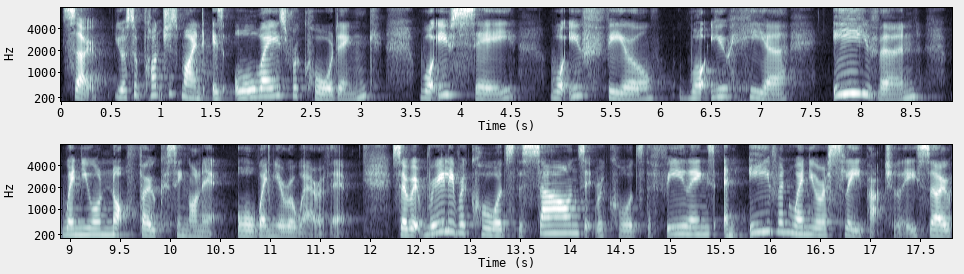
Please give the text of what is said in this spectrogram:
So, your subconscious mind is always recording what you see, what you feel, what you hear, even when you're not focusing on it or when you're aware of it. So it really records the sounds, it records the feelings, and even when you're asleep, actually. So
